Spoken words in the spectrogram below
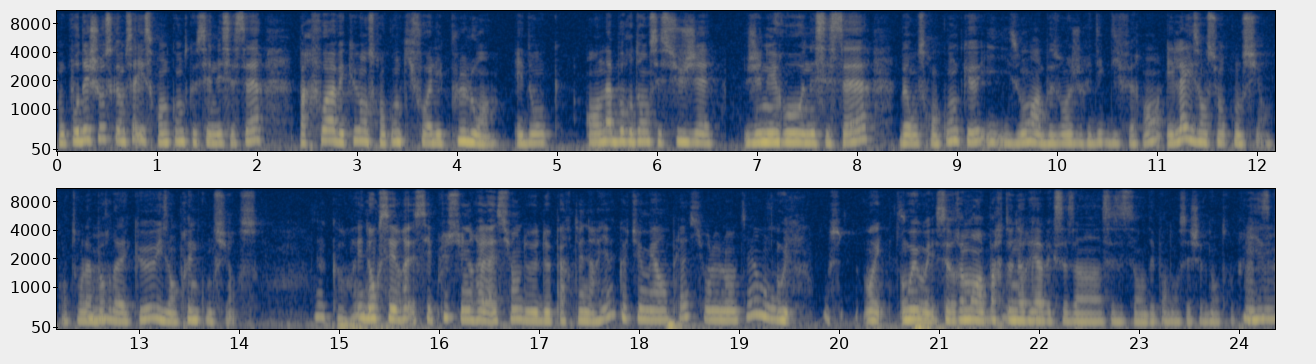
Donc pour des choses comme ça, ils se rendent compte que c'est nécessaire. Parfois, avec eux, on se rend compte qu'il faut aller plus loin. Et donc, en abordant ces sujets généraux nécessaires, ben, on se rend compte qu'ils ont un besoin juridique différent. Et là, ils en sont conscients. Quand on l'aborde mmh. avec eux, ils en prennent conscience. D'accord. Et donc, c'est, vrai, c'est plus une relation de, partenariat que tu mets en place sur le long terme Oui. oui, oui, oui, c'est vraiment un partenariat avec ces, indépendants, ces chefs d'entreprise. Mmh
